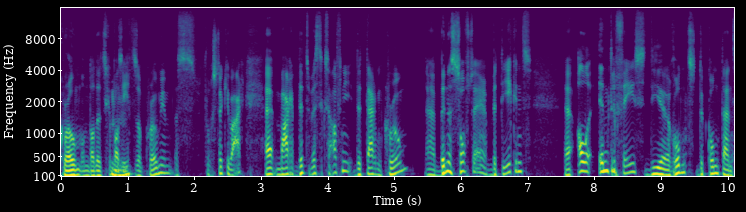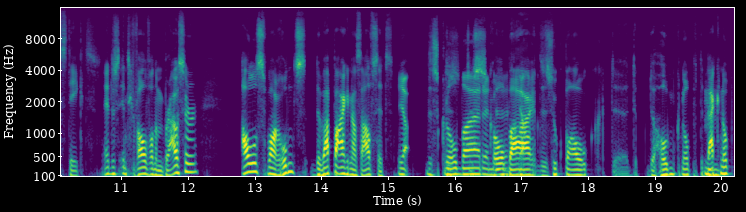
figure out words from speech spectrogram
Chrome omdat het gebaseerd Mhm. is op Chromium. Dat is voor een stukje waar. Eh, maar dit wist ik zelf niet. De term Chrome eh, binnen software betekent eh, alle interface die je rond de content steekt. Dus in het geval van een browser, alles wat rond de webpagina zelf zit. Ja, de scrollbar. Dus de en de- scrollbar, de zoekbalk, de, de, de home-knop, de Mhm. backknop.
